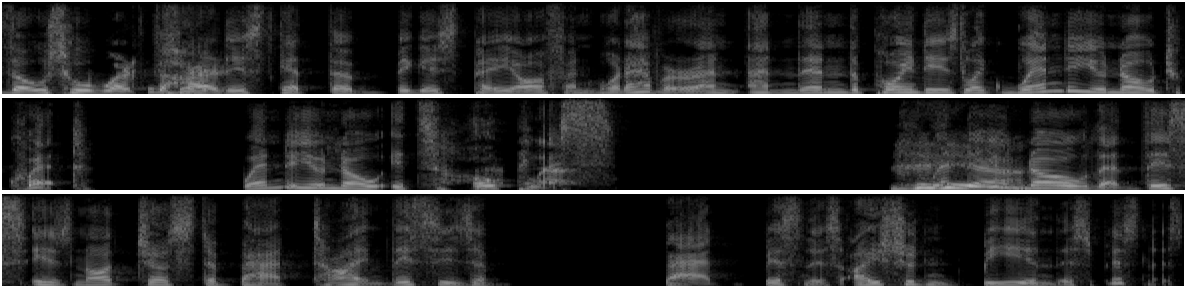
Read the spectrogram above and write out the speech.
those who work the sure. hardest get the biggest payoff and whatever and and then the point is like when do you know to quit when do you know it's hopeless when yeah. you know that this is not just a bad time, this is a bad business. I shouldn't be in this business.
